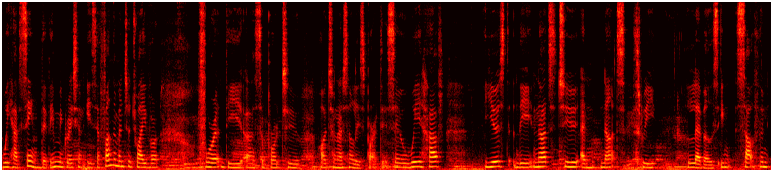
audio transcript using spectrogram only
we have seen that immigration is a fundamental driver for the uh, support to ultranationalist parties. So we have used the NUTS 2 and NUTS 3 levels in southern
